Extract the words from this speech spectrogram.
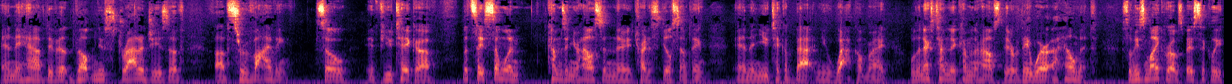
and they have developed new strategies of, of surviving. So if you take a, let's say someone comes in your house and they try to steal something, and then you take a bat and you whack them, right? Well, the next time they come in their house, they wear a helmet. So these microbes basically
